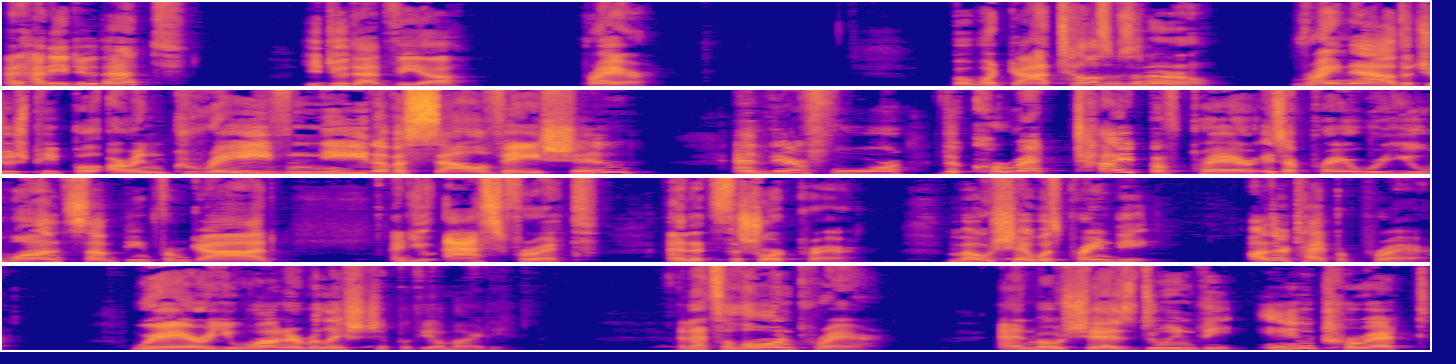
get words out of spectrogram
And how do you do that? You do that via prayer. But what God tells him is, no, no, no. Right now, the Jewish people are in grave need of a salvation. And therefore, the correct type of prayer is a prayer where you want something from God and you ask for it. And it's the short prayer. Moshe was praying the other type of prayer where you want a relationship with the Almighty. And that's a long prayer. And Moshe is doing the incorrect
